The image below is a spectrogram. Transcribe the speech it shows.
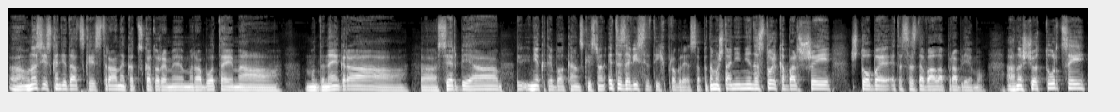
Э, у нас есть кандидатские страны, с которыми мы работаем. А, Монтенегро, а, а, Сербия, некоторые балканские страны. Это зависит от их прогресса, потому что они не настолько большие, чтобы это создавало проблему. А насчет Турции,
